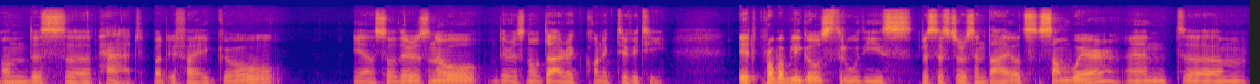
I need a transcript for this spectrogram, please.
on this uh, pad. But if i go yeah so there is no there is no direct connectivity. It probably goes through these resistors and diodes somewhere and um,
